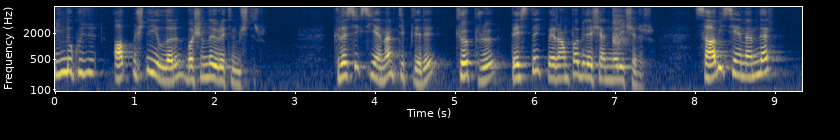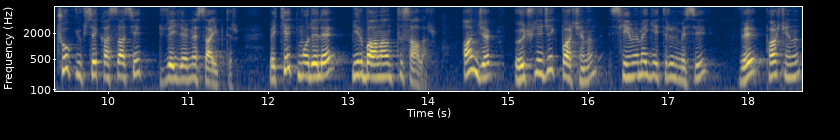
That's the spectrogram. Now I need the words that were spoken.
1960'lı yılların başında üretilmiştir. Klasik CMM tipleri köprü, destek ve rampa bileşenleri içerir. Sabit CMM'ler çok yüksek hassasiyet düzeylerine sahiptir ve CAD modele bir bağlantı sağlar. Ancak ölçülecek parçanın CMM'e getirilmesi ve parçanın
